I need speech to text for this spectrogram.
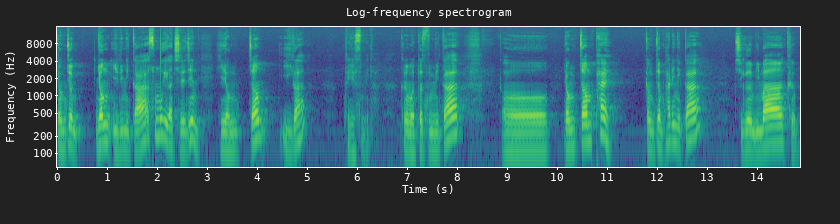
0.01이니까 20개가 칠해진 이 0.2가 되겠습니다. 그럼 어떻습니까? 어 0.8 0.8이니까 지금 이만큼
